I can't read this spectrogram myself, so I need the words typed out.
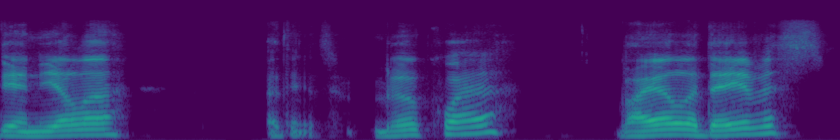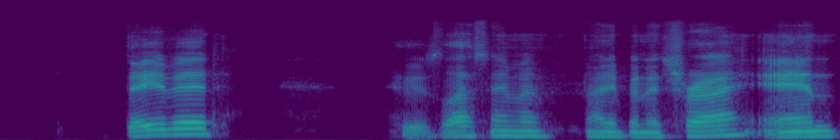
Daniela, I think it's Milquia, Viola Davis, David, whose last name I'm not even gonna try, and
